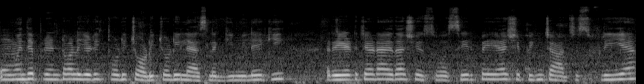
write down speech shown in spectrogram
ਉਵੇਂ ਦੇ ਪ੍ਰਿੰਟ ਵਾਲੀ ਜਿਹੜੀ ਥੋੜੀ ਚੌੜੀ ਚੌੜੀ ਲੈਸ ਲੱਗੀ ਮਿਲੇਗੀ। ਰੇਟ ਜਿਹੜਾ ਇਹਦਾ 680 ਰੁਪਏ ਆ ਸ਼ਿਪਿੰਗ ਚਾਰजेस ਫ੍ਰੀ ਹੈ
